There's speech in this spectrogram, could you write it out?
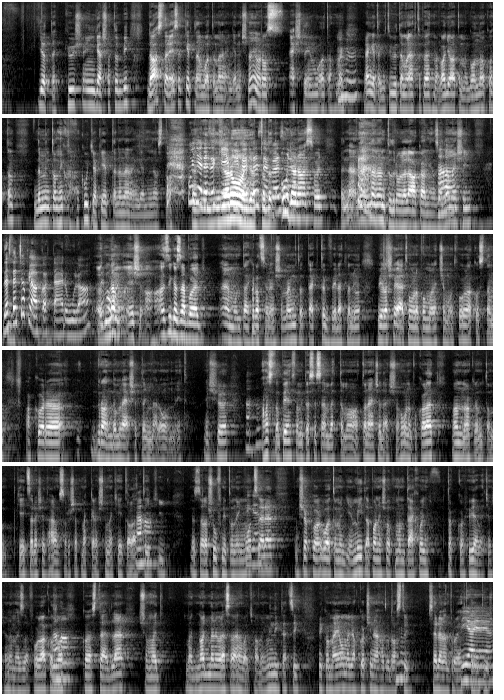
jött egy külső inger, stb. De azt a részét képtelen voltam elengedni, és nagyon rossz estéim voltak, meg uh-huh. rengeteget ültem a laptopet, meg agyaltam, meg gondolkodtam, de mint amikor a kutya képtelen elengedni azt a... Ugyanez a kép rongyot, tudod, Ugyanaz, hogy nem, nem, nem, nem tud róla leakadni az agyam, és így... De aztán csak leakadtál róla. De nem, hol? és az igazából egy, elmondták, racionálisan megmutatták, tök véletlenül, mivel a saját honlapommal egy csomót foglalkoztam, akkor uh, random leesett egy melónnét. És uh, Aha. azt a pénzt, amit összeszenvedtem a tanácsadásra hónapok alatt, annak nem tudom, kétszeresét, háromszorosat megkerestem egy hét alatt, Aha. így, így ezzel a sufni tuning módszerrel, és akkor voltam egy ilyen meetupon, és ott mondták, hogy hát akkor hülye vagy, hogyha nem ezzel foglalkozol, Aha. akkor azt tedd le, és majd, majd nagy menő leszel, vagy ha még mindig tetszik, mikor már jól megy, akkor csinálhatod azt, uh-huh. hogy szerelem projektként ja, ja, ja. is.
